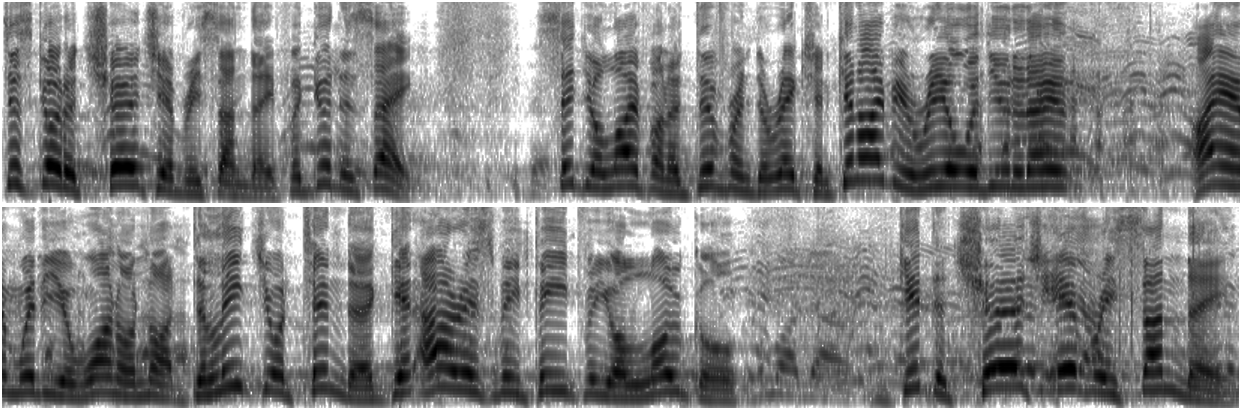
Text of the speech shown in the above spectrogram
just go to church every Sunday, for goodness sake. Set your life on a different direction. Can I be real with you today? I am whether you want or not. Delete your Tinder, get RSVP'd for your local, get to church every Sunday.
